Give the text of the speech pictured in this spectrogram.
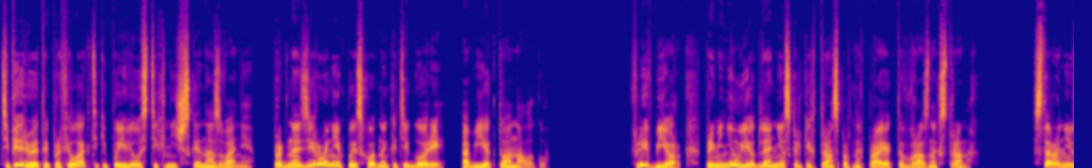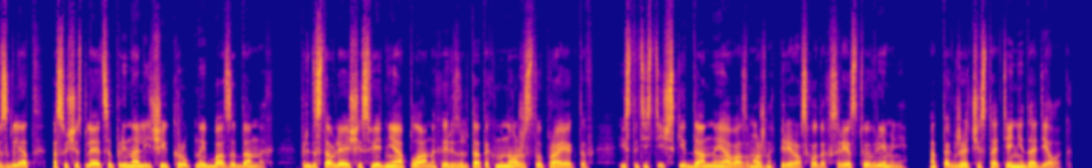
Теперь у этой профилактики появилось техническое название — прогнозирование по исходной категории, объекту-аналогу. Флифбьорк применил ее для нескольких транспортных проектов в разных странах. Сторонний взгляд осуществляется при наличии крупной базы данных, предоставляющей сведения о планах и результатах множества проектов и статистические данные о возможных перерасходах средств и времени, а также о частоте недоделок.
